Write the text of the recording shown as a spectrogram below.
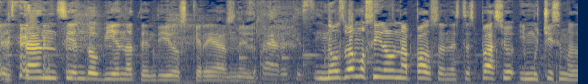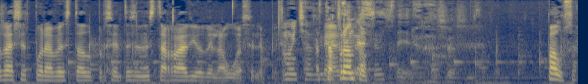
están siendo bien atendidos, créanme. Claro que sí. Nos vamos a ir a una pausa en este espacio y muchísimas gracias por haber estado presentes en esta radio de la USLP. Muchas gracias. Hasta pronto. Gracias. Pausa.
